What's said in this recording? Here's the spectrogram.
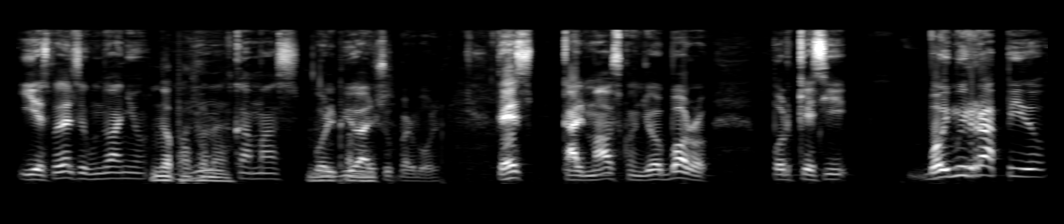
Y después del segundo año no pasó nunca más volvió al Super Bowl. Entonces, calmados con Joe Burrow. Porque si voy muy rápido,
